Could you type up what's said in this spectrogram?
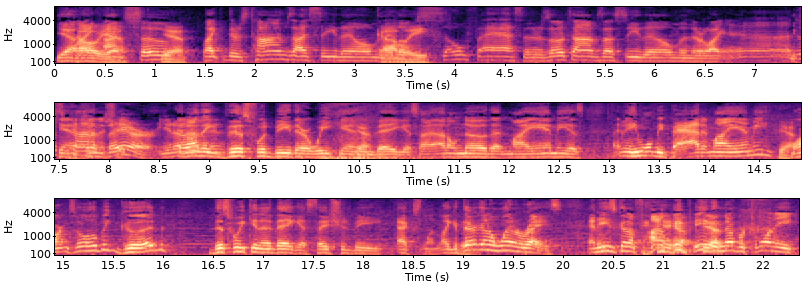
Yeah. Like, Oh, yeah. I'm so Yeah. like. There's times I see them and they look so fast, and there's other times I see them and they're like, eh, just kind of there, it. you know. And I think And- this would be their weekend Yeah. in Vegas. I, I don't know that Miami is. I mean, he won't be bad at Miami. Yeah. Martinsville, he'll be good. This weekend in Vegas, they should be excellent. Like if they're going to win a race, and he's going to finally Yeah, be yeah. the number twenty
